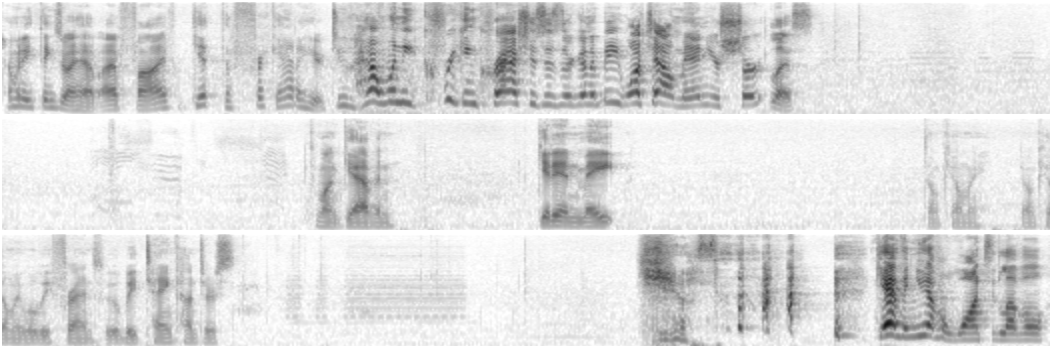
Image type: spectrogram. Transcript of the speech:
How many things do I have? I have five? Get the frick out of here. Dude, how many freaking crashes is there going to be? Watch out, man. You're shirtless. Come on, Gavin. Get in, mate. Don't kill me. Don't kill me. We'll be friends. We will be tank hunters. Yes. Gavin, you have a wanted level.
